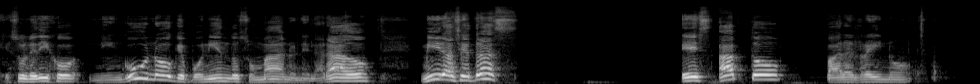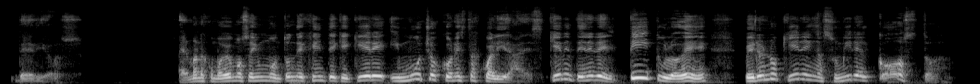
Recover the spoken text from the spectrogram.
Jesús le dijo, ninguno que poniendo su mano en el arado mira hacia atrás es apto para el reino de Dios. Hermanos, como vemos hay un montón de gente que quiere y muchos con estas cualidades. Quieren tener el título de, pero no quieren asumir el costo.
